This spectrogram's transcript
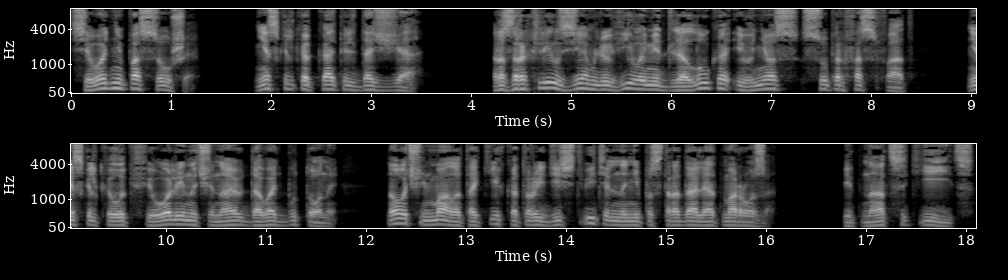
Сегодня по суше. Несколько капель дождя. Разрыхлил землю вилами для лука и внес суперфосфат. Несколько лакфиолей начинают давать бутоны, но очень мало таких, которые действительно не пострадали от мороза. 15 яиц.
